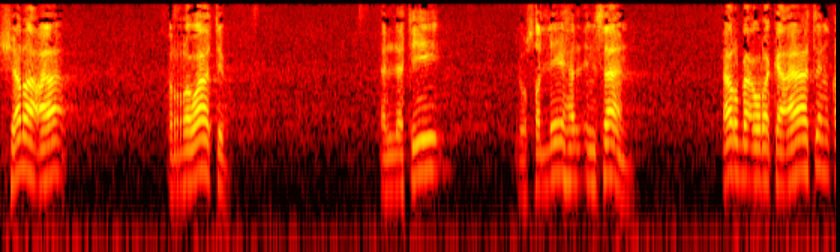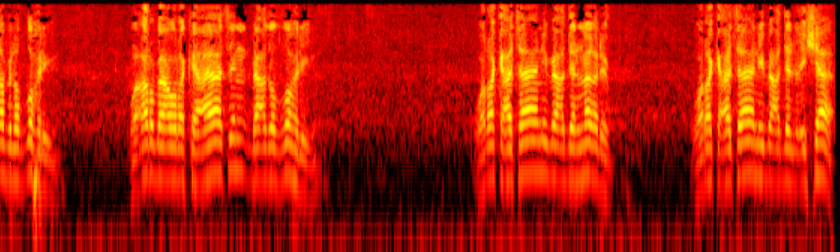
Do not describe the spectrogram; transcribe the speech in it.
شرع الرواتب التي يصليها الإنسان أربع ركعات قبل الظهر وأربع ركعات بعد الظهر وركعتان بعد المغرب وركعتان بعد العشاء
